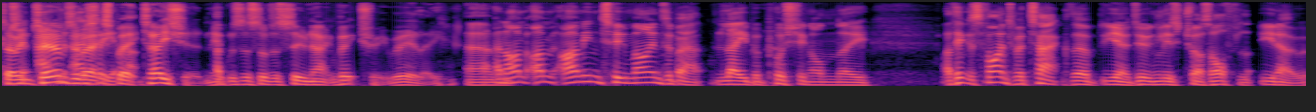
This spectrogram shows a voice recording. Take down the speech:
so in terms of actually, uh, expectation, it was a sort of Sunak victory, really. Um, and I'm, I'm I'm in two minds about Labour pushing on the. I think it's fine to attack the you know doing Liz Truss off you know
